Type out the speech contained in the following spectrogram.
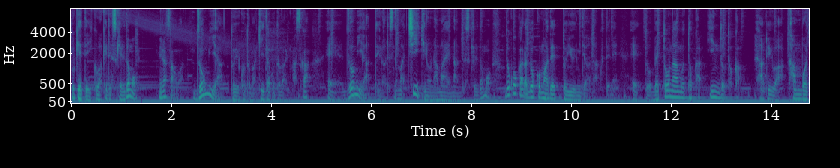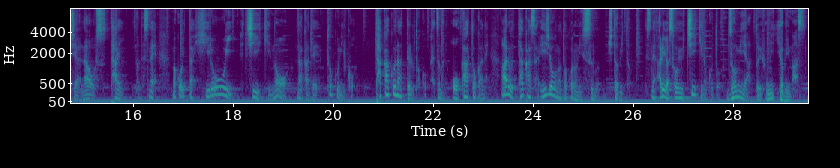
受けていくわけですけれども皆さんはゾミアという言葉聞いたことがありますか、えー、ゾミアっていうのはですね、まあ、地域の名前なんですけれどもどこからどこまでという意味ではなくてね、えーと、ベトナムとかインドとかあるいはカンボジアラオスタイのですね、まあ、こういった広い地域の中で特にこう高くなってるとこつまり丘とかねある高さ以上のところに住む人々ですねあるいはそういう地域のことをゾミアというふうに呼びます。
